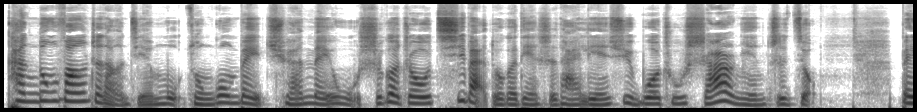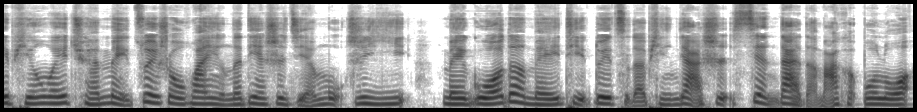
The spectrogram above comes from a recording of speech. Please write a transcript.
看东方》这档节目总共被全美五十个州、七百多个电视台连续播出十二年之久。被评为全美最受欢迎的电视节目之一。美国的媒体对此的评价是“现代的马可波罗”。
